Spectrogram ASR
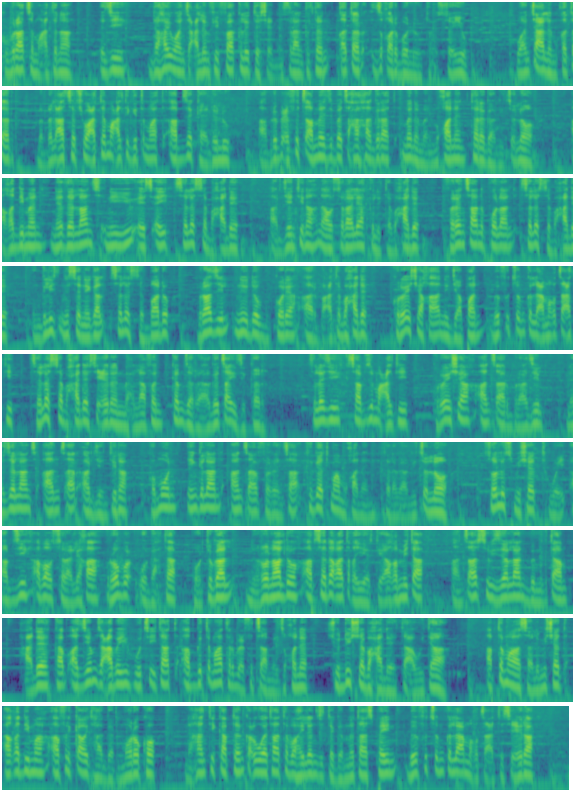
ክቡራት ሰማዕትና እዚ ደሃይ ዋንጫ ዓለም ፊፋ 222 ቐጠር ዝቐርበሉ ትሕሶ እዩ ዋንጫ ዓለም ቐጠር መበል ዓሰርተ ሸውዓተ መዓልቲ ግጥማት ኣብ ዘካየደሉ ኣብ ርብዒ ፍጻመ ዝበጽሓ ሃገራት መነመን ምዃነን ተረጋጊጹ ኣሎ። ኣቐዲመን ኔዘርላንድስ ንዩኤስኤ ሰለስተ ብሓደ፣ ኣርጀንቲና ንኣውስትራልያ ክልተ ብሓደ፣ ፈረንሳ ንፖላንድ ሰለስተ ብሓደ፣ እንግሊዝ ንሰኔጋል ሰለስተ ብባዶ፣ ብራዚል ንደቡብ ኮርያ ኣርባዕተ ብሓደ፣ ክሮኤሽያ ከኣ ንጃፓን ብፍጹም ቅላዕ መቕጻዕቲ ሰለስተ ብሓደ ስዒረን ምሕላፈን ከም ዘረጋገጻ ይዝከር። ስለዚ ክሳብዚ መዓልቲ ክሮኤሽያ ኣንጻር ብራዚል፣ ነዘርላንድስ ኣንጻር ኣርጀንቲና ከምኡውን ኢንግላንድ ኣንጻር ፈረንሳ ክገጥማ ምዃነን ተረጋጊጹ ኣሎ። ሰሉስ ምሸት ወይ ኣብዚ ኣብ ኣውስትራልያ ከኣ ረቡዕ ወጋሕታ ፖርቱጋል ንሮናልዶ ኣብ ሰደቓ ተቐየርቲ ኣቐሚጣ ኣንጻር ስዊዘርላንድ ብምግጣም ሓደ ካብ ኣዝዮም ዝዓበዩ ውጽኢታት ኣብ ግጥማት ርብዒ ፍጻሜ ዝኾነ ሽዱሽተ ብሓደ ተዓዊታ። ኣብ ተመሳሳሊ ምሸት ኣቐዲማ ኣፍሪቃዊት ሃገር ሞሮኮ ንሓንቲ ካብተን ክዕወታ ተባሂለን ዝተገመታ ስፐይን ብፍጹም ቅላዕ መቕጻዕቲ ስዒራ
